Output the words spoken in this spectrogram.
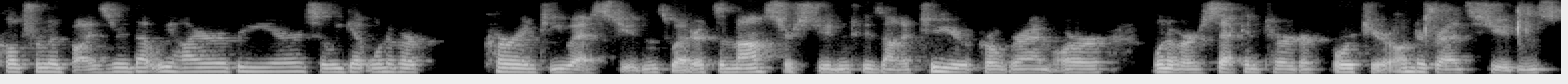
cultural advisor that we hire every year. So we get one of our current US students, whether it's a master student who's on a two-year program or one of our second, third, or fourth year undergrad students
